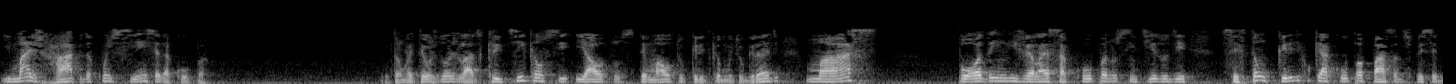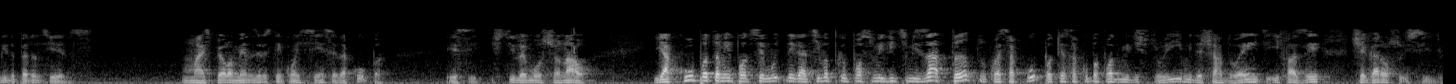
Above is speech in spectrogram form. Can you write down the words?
e mais rápida consciência da culpa. Então vai ter os dois lados. Criticam-se e autos, tem uma autocrítica muito grande, mas podem nivelar essa culpa no sentido de ser tão crítico que a culpa passa despercebida perante eles. Mas pelo menos eles têm consciência da culpa, esse estilo emocional. E a culpa também pode ser muito negativa porque eu posso me vitimizar tanto com essa culpa que essa culpa pode me destruir, me deixar doente e fazer chegar ao suicídio.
